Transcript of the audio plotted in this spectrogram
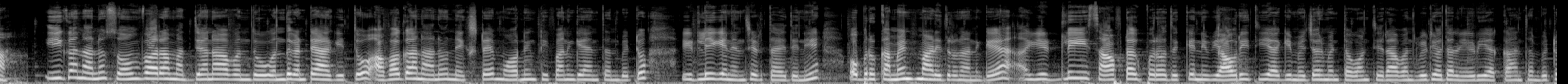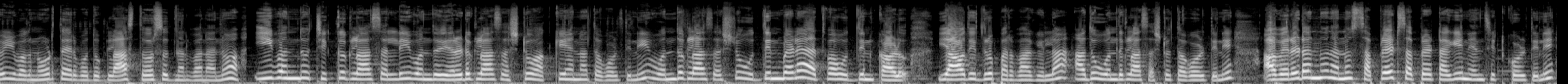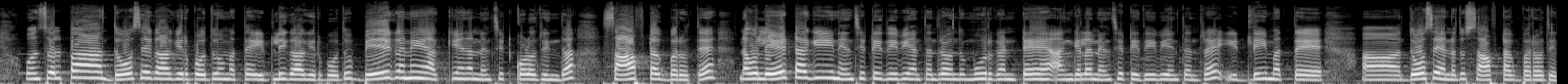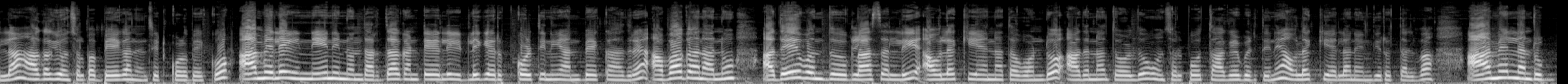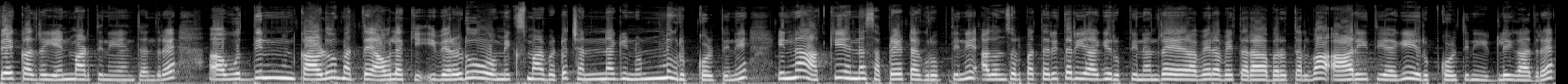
ಈಗ ನಾನು ಸೋಮವಾರ ಮಧ್ಯಾಹ್ನ ಒಂದು ಒಂದು ಗಂಟೆ ಆಗಿತ್ತು. ಆವಾಗ ನಾನು ನೆಕ್ಸ್ಟ್ ಡೇ ಮಾರ್ನಿಂಗ್ ಟಿಫನ್ಗೆ ಅಂತಂದ್ಬಿಟ್ಟು ಇಡ್ಲಿಗೆ ನೆನೆಸಿಡ್ತಾ ಇದ್ದೀನಿ. ಒಬ್ಬರು ಕಮೆಂಟ್ ಮಾಡಿದರು ನನಗೆ, ಇಡ್ಲಿ ಸಾಫ್ಟಾಗಿ ಬರೋದಕ್ಕೆ ನೀವು ಯಾವ ರೀತಿಯಾಗಿ ಮೆಜರ್ಮೆಂಟ್ ತೊಗೊತೀರಾ? ಒಂದು ವಿಡಿಯೋದಲ್ಲಿ ಹೇಳಿ ಅಕ್ಕ, ಅಂತಂದ್ಬಿಟ್ಟು ಇವಾಗ ನೋಡ್ತಾ ಇರ್ಬೋದು ಗ್ಲಾಸ್ ತೋರಿಸಿದ್ನಲ್ವ ನಾನು. ಈ ಒಂದು ಚಿಕ್ಕ ಗ್ಲಾಸಲ್ಲಿ ಒಂದು ಎರಡು ಗ್ಲಾಸ್ ಅಷ್ಟು ಅಕ್ಕಿಯನ್ನು ತಗೊಳ್ತೀನಿ. ಒಂದು ಗ್ಲಾಸ್ ಅಷ್ಟು ಉದ್ದಿನಬೇಳೆ ಅಥವಾ ಉದ್ದಿನ ಕಾಳು, ಯಾವುದಿದ್ರೂ ಪರವಾಗಿಲ್ಲ. ಅದು ಒಂದು ಗ್ಲಾಸ್ ಅಷ್ಟು ತಗೊಳ್ತೀನಿ. ಅವೆರಡನ್ನು ನಾನು ಸಪ್ರೇಟ್ ಸಪ್ರೇಟಾಗಿ ನೆನೆಸಿಟ್ಕೊಳ್ತೀನಿ. ಒಂದು ಸ್ವಲ್ಪ ದೋಸೆಗಾಗಿರ್ಬೋದು ಮತ್ತು ಇಡ್ಲಿಗಾಗಿರ್ಬೋದು ಬೇಗನೆ ಅಕ್ಕಿಯನ್ನು ನೆನೆಸಿಟ್ಕೊಳ್ಳೋದ್ರಿಂದ ಸಾಫ್ಟಾಗಿ ಬರುತ್ತೆ. ನಾವು ಲೇಟಾಗಿ ನೆನೆಸಿಟ್ಟಿದ್ದೀವಿ ಅಂತಂದರೆ ಒಂದು ಮೂರು ಗಂಟೆ ಹಂಗೆಲ್ಲ ನೆನೆಸಿಟ್ಟಿದ್ದೀವಿ ಅಂತಂದರೆ ಇಡ್ಲಿ ಮತ್ತು ದೋಸೆ ಅನ್ನೋದು ಸಾಫ್ಟಾಗಿ ಬರೋದಿಲ್ಲ. ಹಾಗಾಗಿ ಒಂದು ಸ್ವಲ್ಪ ಬೇಗ ನೆನೆಸಿಟ್ಕೊಳ್ಬೇಕು. ಆಮೇಲೆ ಇನ್ನೇನು ಇನ್ನೊಂದು ಅರ್ಧ ಗಂಟೆಯಲ್ಲಿ ಇಡ್ಲಿಗೆ ರುಬ್ಕೊಳ್ತೀನಿ ಅನ್ಬೇಕಾದ್ರೆ, ಅವಾಗ ನಾನು ಅದೇ ಒಂದು ಗ್ಲಾಸಲ್ಲಿ ಅವಲಕ್ಕಿಯನ್ನು ತಗೊಂಡು ಅದನ್ನು ತೊಳೆದು ಒಂದು ಸ್ವಲ್ಪ ಹೊತ್ತು ಹಾಗೆ ಬಿಡ್ತೀನಿ. ಅವಲಕ್ಕಿ ಎಲ್ಲ ನೆಂದಿರುತ್ತಲ್ವ ಆಮೇಲೆ ನಾನು ರುಬ್ಬೇಕಾದ್ರೆ ಏನು ಮಾಡ್ತೀನಿ ಅಂತಂದರೆ ಉದ್ದಿನ ಕಾಳು ಮತ್ತು ಅವಲಕ್ಕಿ ಇವೆರಡೂ ಮಿಕ್ಸ್ ಮಾಡಿಬಿಟ್ಟು ಚೆನ್ನಾಗಿ ನುಣ್ಣಗೆ ರುಬ್ಕೊಳ್ತೀನಿ. ಇನ್ನು ಅಕ್ಕಿಯನ್ನು ಸಪ್ರೇಟಾಗಿ ರುಬ್ತೀನಿ. ಅದೊಂದು ಸ್ವಲ್ಪ ತರಿತರಿಯಾಗಿ ರುಬ್ತೀನಿ. ಅಂದರೆ ರವೆ ರವೆ ಥರ ಬರುತ್ತಲ್ವ? ಆ ರೀತಿಯಾಗಿ ರುಬ್ಕೊಳ್ತೀನಿ ಇಡ್ಲಿಗಾದರೆ.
